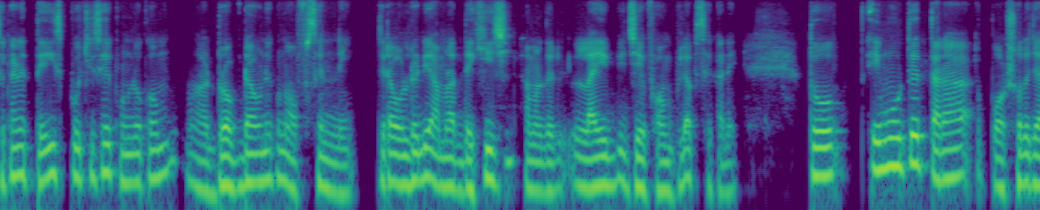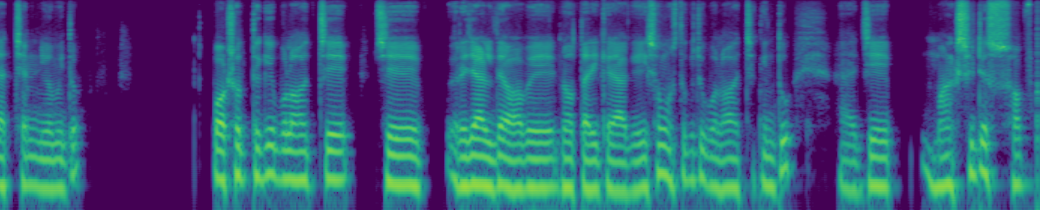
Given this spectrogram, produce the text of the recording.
সেখানে তেইশ পঁচিশের কোনো রকম ড্রপ ডাউনে কোনো অপশান নেই, যেটা অলরেডি আমরা দেখিয়েছি, আমাদের লাইভ যে ফর্ম ফিল আপ সেখানে। তো এই মুহূর্তে তারা পর্ষদে যাচ্ছেন নিয়মিত। পর্ষদ থেকে বলা হচ্ছে যে রেজাল্ট দেওয়া হবে ন তারিখের আগে, এই সমস্ত কিছু বলা হচ্ছে। কিন্তু যে মার্কশিটের সফট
